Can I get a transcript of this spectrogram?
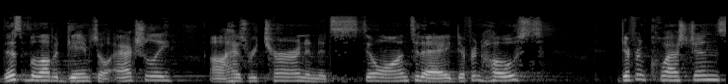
this beloved game show actually uh, has returned and it's still on today. Different hosts, different questions,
